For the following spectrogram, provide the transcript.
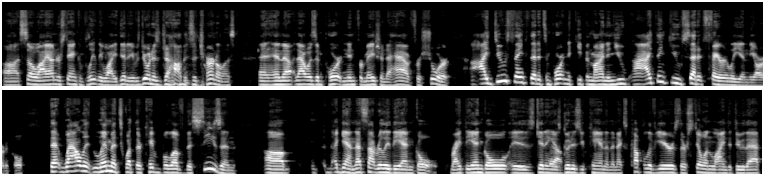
Uh, so I understand completely why he did it. He was doing his job as a journalist, and, and that, that was important information to have for sure. I do think that it's important to keep in mind, and you, I think you said it fairly in the article that while it limits what they're capable of this season, uh, again, that's not really the end goal, right? The end goal is getting yeah. as good as you can in the next couple of years. They're still in line to do that.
